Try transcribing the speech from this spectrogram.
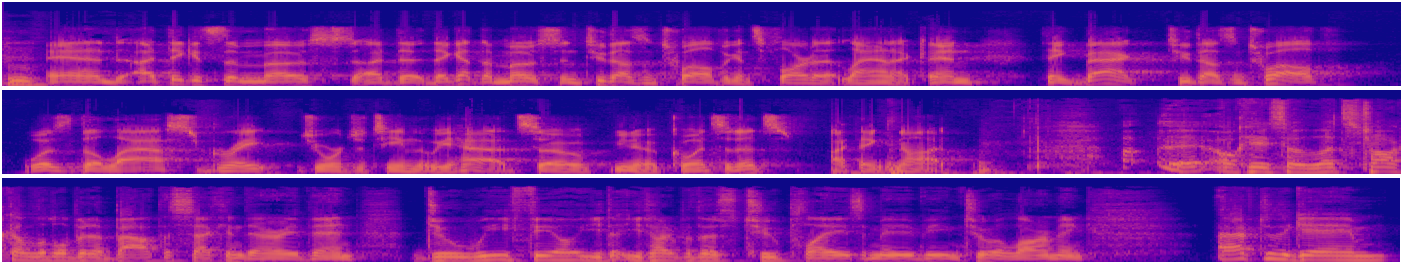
and I think it's the most, uh, they got the most in 2012 against Florida Atlantic. And think back, 2012 was the last great Georgia team that we had. So, you know, coincidence? I think not. Uh, okay, so let's talk a little bit about the secondary then. Do we feel, you, you talked about those two plays and maybe being too alarming. After the game,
